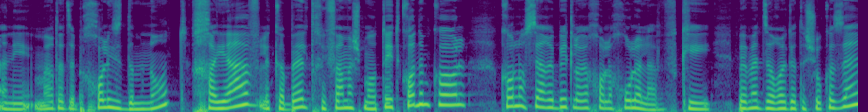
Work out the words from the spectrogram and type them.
אני אומרת את זה בכל הזדמנות, חייב לקבל דחיפה משמעותית. קודם כל, כל נושא הריבית לא יכול לחול עליו, כי באמת זה הורג את השוק הזה.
